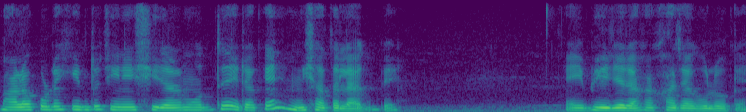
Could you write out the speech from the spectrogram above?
ভালো করে কিন্তু চিনি শিরার মধ্যে এটাকে মিশাতে লাগবে, এই ভেজে রাখা খাজাগুলোকে।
